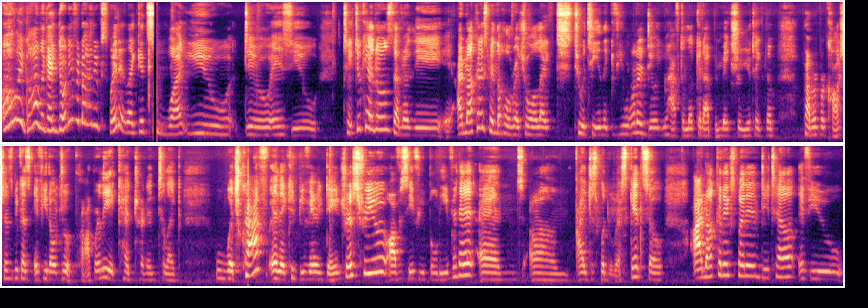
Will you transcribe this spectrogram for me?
Oh my god! Like, I don't even know how to explain it. Like, it's what you do is you take two candles that are the. I'm not gonna explain the whole ritual like to a T. Like, if you want to do it, you have to look it up and make sure you take the proper precautions because if you don't do it properly, it can turn into like witchcraft and it could be very dangerous for you obviously if you believe in it and um, i just wouldn't risk it. So i'm not going to explain it in detail. If you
